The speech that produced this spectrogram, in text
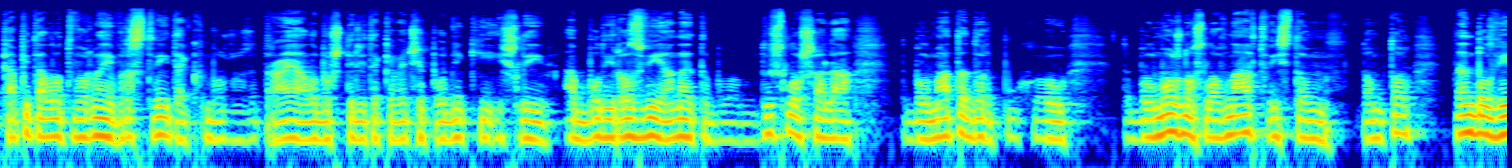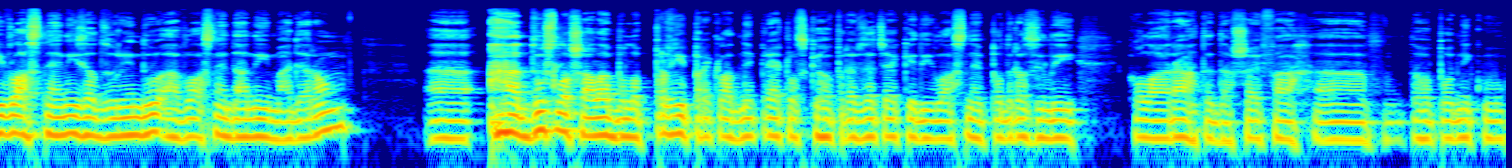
kapitálotvornej vrstvy, tak možno, že traja alebo štyri také väčšie podniky išli a boli rozvíjane. To bolo Duslošala, to bol Matador Puchov, to bol možno Slovnaft v istom tomto, ten bol vyvlastnený za Zurindu a vlastne daný Maďarom. Duslošala bolo prvý preklad nepriateľského prevzatia, kedy vlastne podrazili Kolára, teda šéfa toho podniku,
